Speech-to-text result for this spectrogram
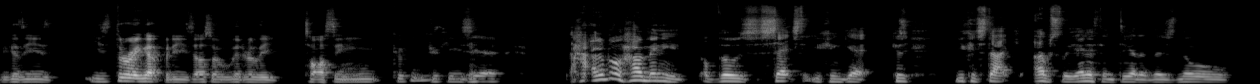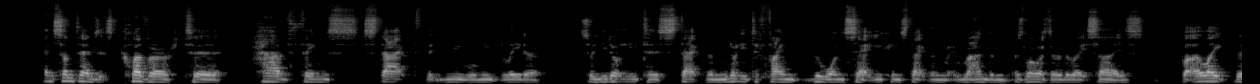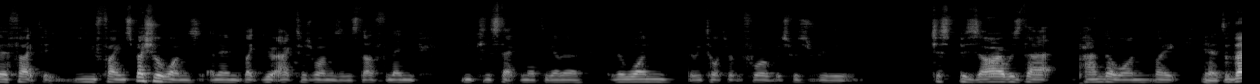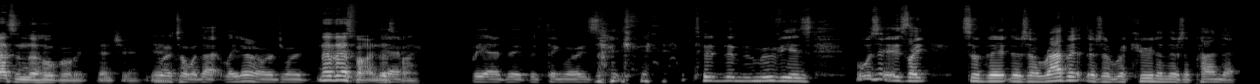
because he's he's throwing up, but he's also literally tossing cookies. cookies. Yeah, I don't know how many of those sets that you can get because you can stack absolutely anything together. There's no, and sometimes it's clever to have things stacked that you will need later. So you don't need to stack them. You don't need to find the one set. You can stack them at random as long as they're the right size. But I like the fact that you find special ones and then like your actors ones and stuff, and then you can stack them all together. The one that we talked about before, which was really just bizarre, was that panda one. Like, Yeah, so that's in the hobo adventure. you want to talk about that later, or do you want to? No, that's fine. That's Yeah. fine. But yeah, the the thing where it's like the, the movie is what was it? It's like so the there's a rabbit, there's a raccoon, and there's a panda.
